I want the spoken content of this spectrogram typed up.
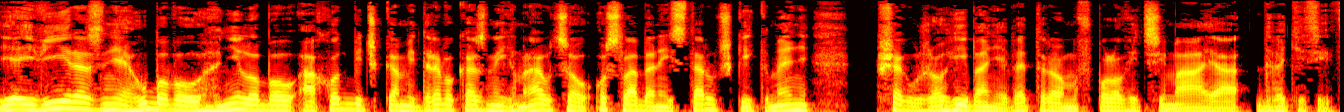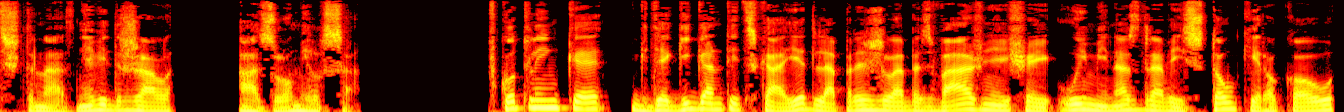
jej výrazne hubovou hnilobou a chodbičkami drevokazných mravcov oslabený staručký kmeň však už ohýbanie vetrom v polovici mája 2014 nevydržal a zlomil sa. V kotlinke, kde gigantická jedla prežila bez vážnejšej újmy na zdraví stovky rokov,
